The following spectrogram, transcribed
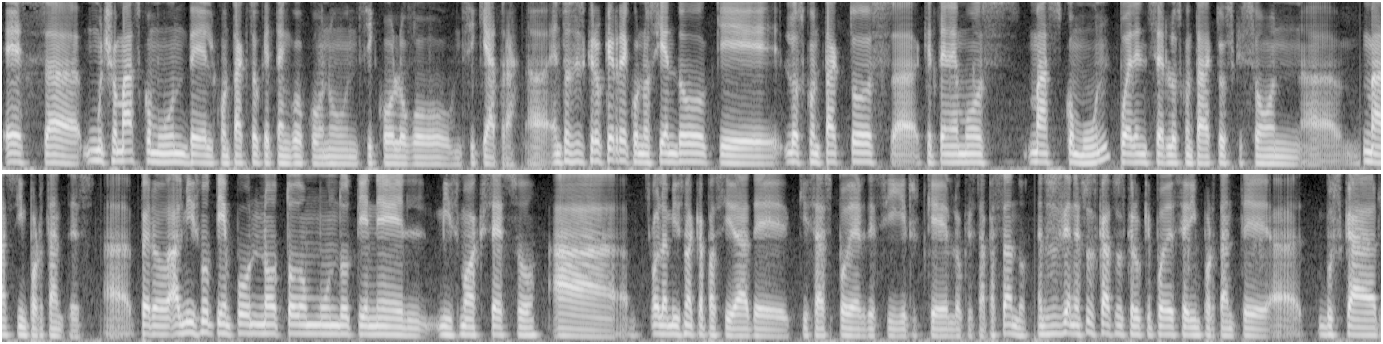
es ah, mucho más común del contacto que tengo con un psicólogo, un psiquiatra. Ah, entonces creo que reconociendo que los contactos ah, que tenemos más común pueden ser los contactos que son más importantes. pero al mismo tiempo no todo mundo tiene el mismo acceso a, o la misma capacidad de quizás poder decir qué es lo que está pasando. Entonces en estos casos creo que puede ser importante buscar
